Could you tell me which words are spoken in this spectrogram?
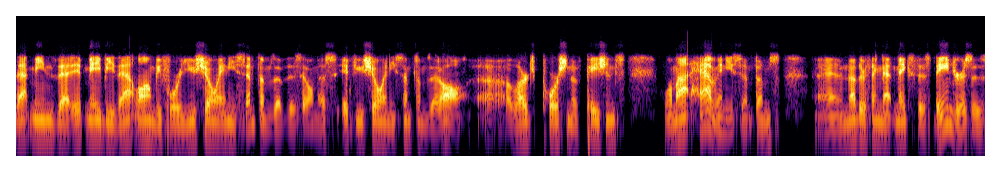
that means that it may be that long before you show any symptoms of this illness, if you show any symptoms at all. Uh, a large portion of patients will not have any symptoms. And another thing that makes this dangerous is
